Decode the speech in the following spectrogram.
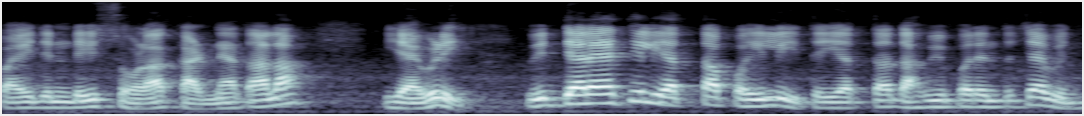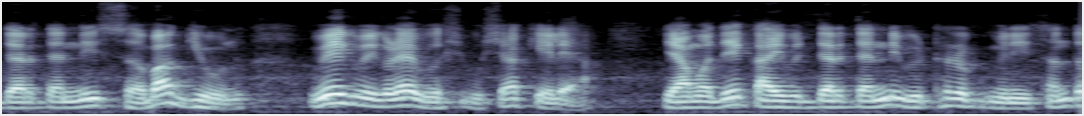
पायदिंडी सोहळा काढण्यात आला. यावेळी विद्यालयातील इयत्ता पहिली ते इयत्ता दहावीपर्यंतच्या विद्यार्थ्यांनी सहभाग घेऊन वेगवेगळ्या वेशभूषा केल्या. यामध्ये काही विद्यार्थ्यांनी विठ्ठल रुक्मिणी संत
